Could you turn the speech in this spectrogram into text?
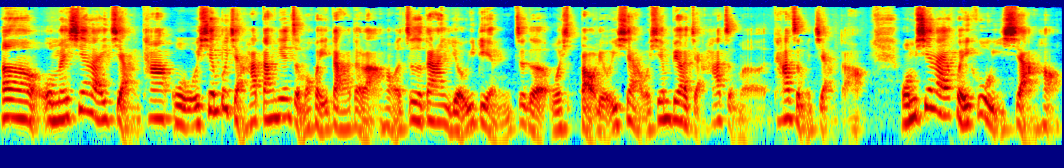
呃，我们先来讲他，我我先不讲他当天怎么回答的啦。哈，这个当然有一点，这个我保留一下，我先不要讲他怎么他怎么讲的哈。我们先来回顾一下哈。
